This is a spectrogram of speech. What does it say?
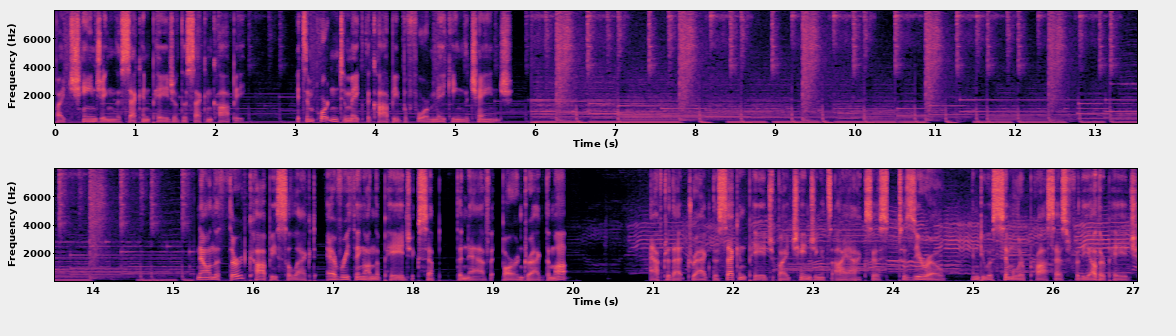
by changing the second page of the second copy. It's important to make the copy before making the change. Now on the third copy, select everything on the page except the nav bar and drag them up. After that, drag the second page by changing its y-axis to zero and do a similar process for the other page.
